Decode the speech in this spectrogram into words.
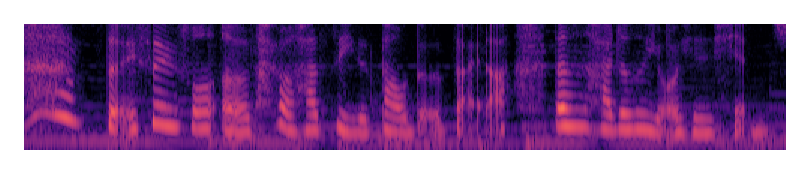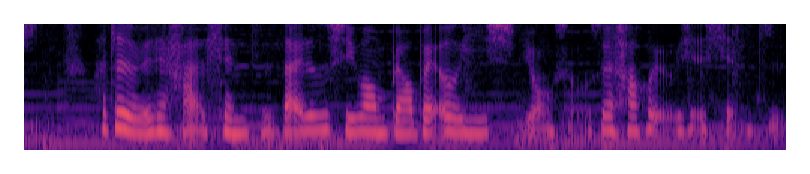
对，所以说呃，他有他自己的道德在啦，但是他就是有一些限制。他就有一些他的限制在，就是希望不要被恶意使用什么，所以他会有一些限制。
